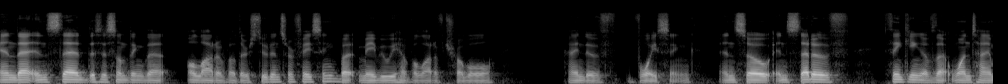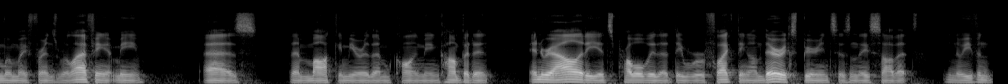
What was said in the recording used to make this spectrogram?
and that instead this is something that a lot of other students are facing, but maybe we have a lot of trouble kind of voicing. And so instead of thinking of that one time when my friends were laughing at me as them mocking me or them calling me incompetent, in reality, it's probably that they were reflecting on their experiences and they saw that, you know, even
